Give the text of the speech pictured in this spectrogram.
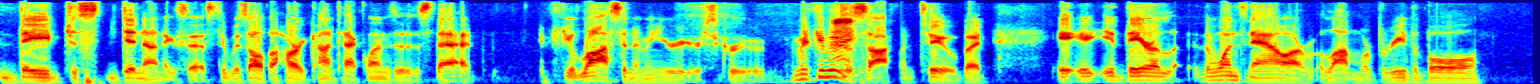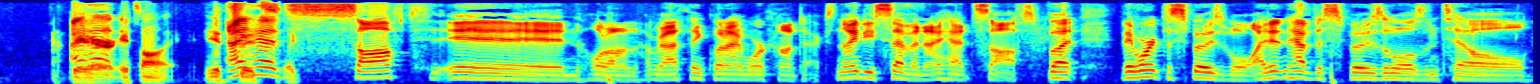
they just did not exist. It was all the hard contact lenses that if you lost it, I mean, you're you're screwed. I mean, if you lose a soft one too, but it, it, it, they are the ones now are a lot more breathable. They're had- it's all it's, I it's had like soft in hold on, I've got to think when I wore contacts. Ninety seven I had softs, but they weren't disposable. I didn't have disposables until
